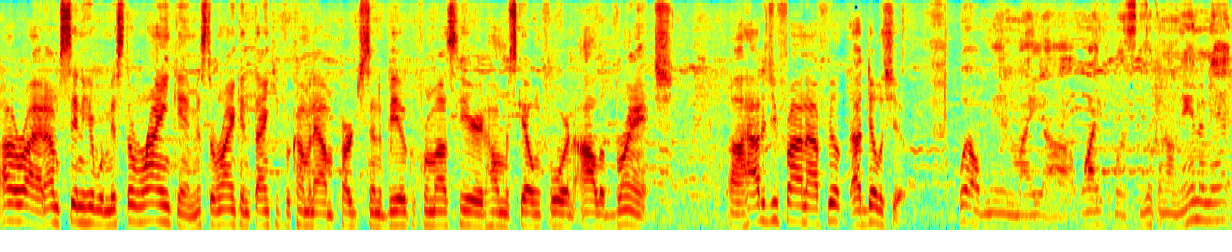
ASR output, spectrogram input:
All right, I'm sitting here with Mr. Rankin. Mr. Rankin, thank you for coming out and purchasing a vehicle from us here at Homer Skelton Ford in Olive Branch. Uh, how did you find our, our dealership? Well, me and my uh, wife was looking on the internet,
